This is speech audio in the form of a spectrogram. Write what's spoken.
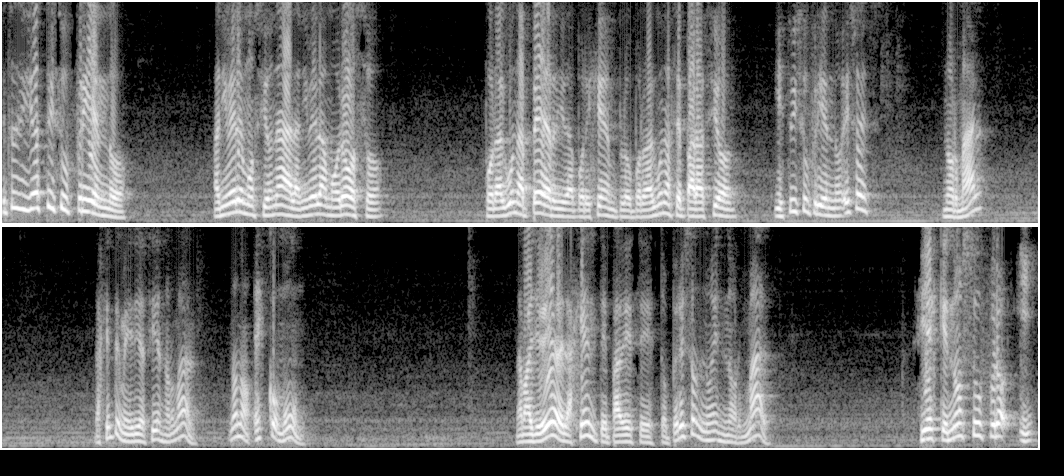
Entonces, si yo estoy sufriendo a nivel emocional, a nivel amoroso, por alguna pérdida, por ejemplo, por alguna separación, y estoy sufriendo, ¿eso es normal? La gente me diría, sí, es normal. No, no, es común. La mayoría de la gente padece esto, pero eso no es normal. Si es que no sufro y,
